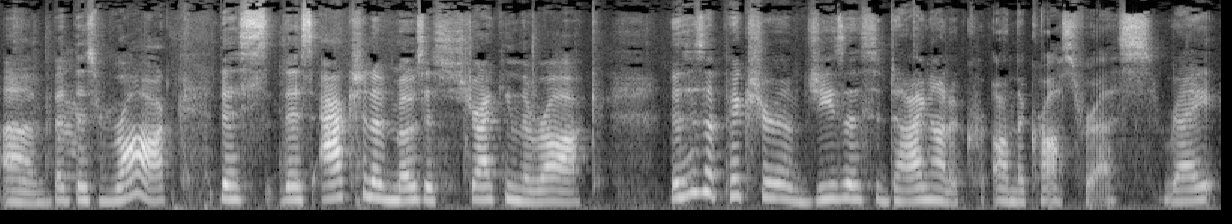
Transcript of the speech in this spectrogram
Um, but this rock, this this action of Moses striking the rock, this is a picture of Jesus dying on a on the cross for us, right?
